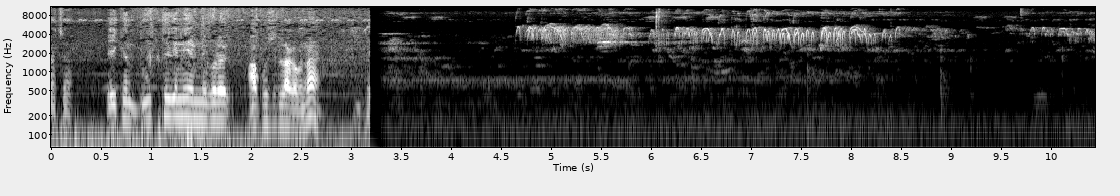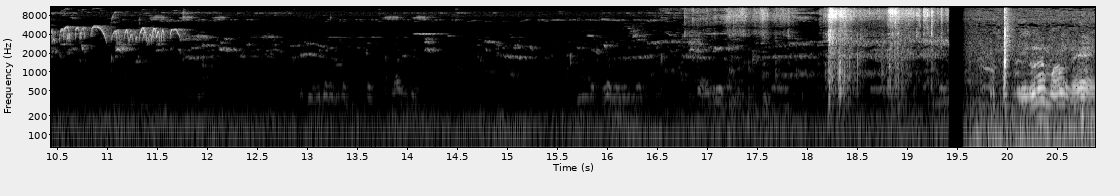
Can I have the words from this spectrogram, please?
আচ্ছা এইখানে দূর থেকে নিয়ে এমনি করে আপুসিট লাগাবে না? মাল নেয়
